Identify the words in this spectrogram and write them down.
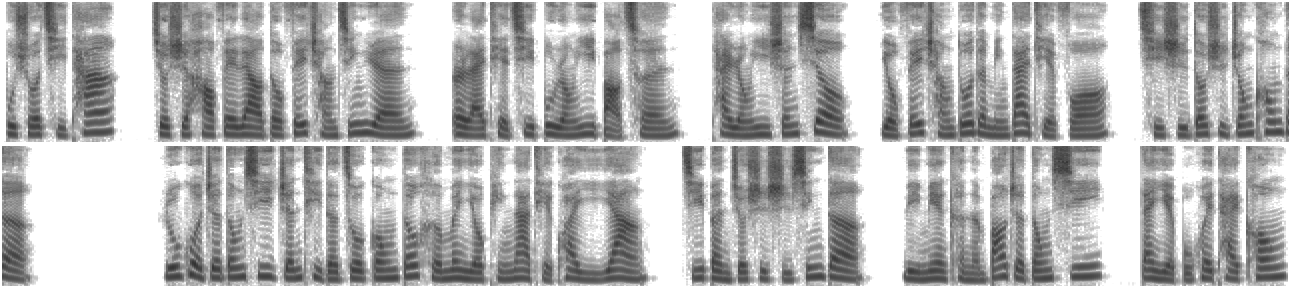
不说其他，就是耗费料都非常惊人。二来铁器不容易保存，太容易生锈。有非常多的明代铁佛，其实都是中空的。如果这东西整体的做工都和闷油瓶那铁块一样，基本就是实心的，里面可能包着东西，但也不会太空，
